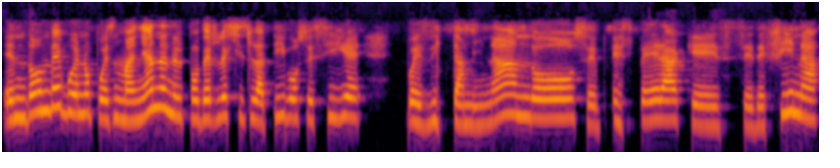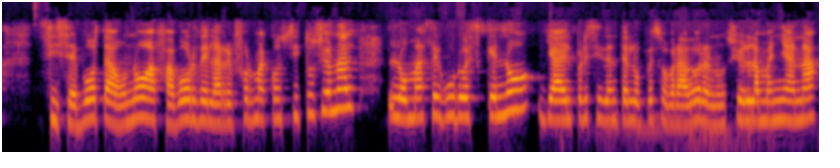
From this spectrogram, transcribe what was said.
en donde, bueno, pues mañana en el Poder Legislativo se sigue pues dictaminando, se espera que se defina si se vota o no a favor de la reforma constitucional. Lo más seguro es que no. Ya el presidente López Obrador anunció en la mañana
